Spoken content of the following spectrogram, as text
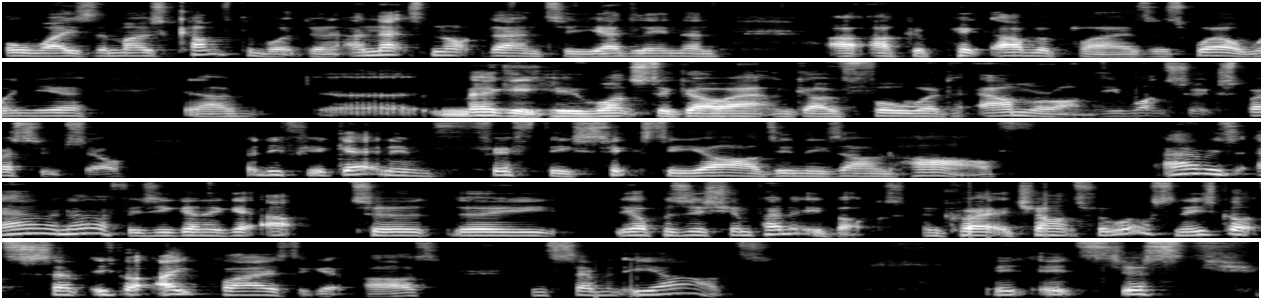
always the most comfortable at doing it. And that's not down to Yedlin, and I, I could pick other players as well. When you you know uh, Meggy, who wants to go out and go forward, Almiron, he wants to express himself. But if you're getting him 50, 60 yards in his own half, how is how on earth is he going to get up to the the opposition penalty box and create a chance for Wilson. He's got seven, he's got eight players to get past and 70 yards. It, it's just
